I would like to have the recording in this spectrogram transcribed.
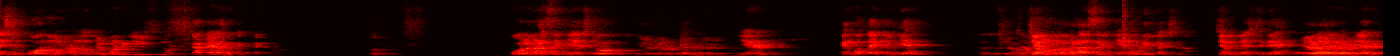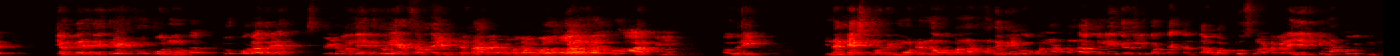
ಎಷ್ಟು ಪೋಲ್ ಮೋಟರ್ ಅನ್ನೋದು ತಿಳ್ಕೊಂಡ್ರಿ. ಇಲ್ಲಿ ನೋಡಿ ಡಾಟಾ ಯಾವ ರೀತಿ ಪೋಲ್ಗಳ ಸಂಖ್ಯೆ ಎಷ್ಟು? ಎರಡು. ಹೆಂಗ್ ಗೊತ್ತಾಯ್ತು ನಿಮ್ಗೆ? ಜಂಪ್ಗಳ ಸಂಖ್ಯೆ ನೋಡಿದ ತಕ್ಷಣ. ಜಂಪ್ ಎಷ್ಟಿದೆ? ಎರಡು. ಜಂಪ್ ಎರಡು ಇದ್ರೆ two pole motor two pole ಆದ್ರೆ ಸ್ಪೀಡ್ ಒಂದ್ ಏನಿದು? ಎರಡ್ ಸಾವಿರದ ಎಂಟು ಎಂಬತ್ತು ಆರ್ ಪಿ ಎಂ ಹೌದ್ರಿ? ಇನ್ನ ನೆಕ್ಸ್ಟ್ ನೋಡ್ರಿ ಮೋಟರ್ನ ಓಪನ್ ಮಾಡ್ಕೊಂಡಿದ್ರಿ ಓಪನ್ ಮಾಡ್ಕೊಂಡಾದ್ಮೇಲೆ ಇದರಲ್ಲಿ ಬರ್ತಕ್ಕಂತ ಒಟ್ಟು ಸ್ಲಾಟ್ಗಳ ಏನಿಕೆ ಮಾಡ್ಕೋಬೇಕು ನೀವು?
